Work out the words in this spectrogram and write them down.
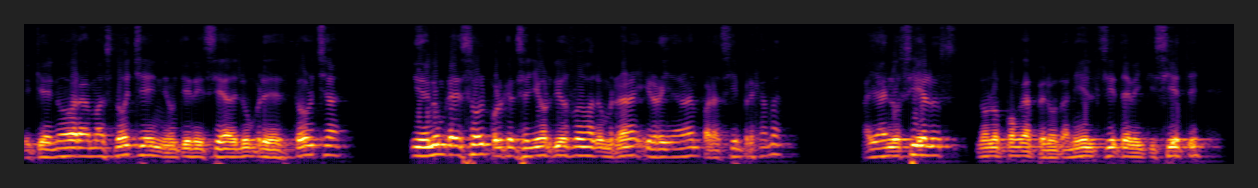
de que no habrá más noche, ni no tiene sea de lumbre de torcha, ni de lumbre de sol, porque el Señor Dios nos alumbrará y reinarán para siempre jamás. Allá en los cielos, no lo ponga, pero Daniel 7:27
